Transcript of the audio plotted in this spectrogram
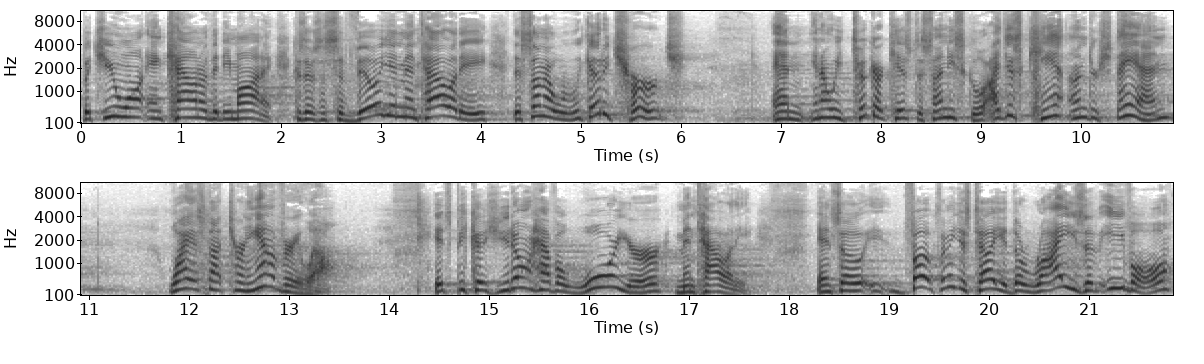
but you won't encounter the demonic. Because there's a civilian mentality that somehow, well, we go to church and, you know, we took our kids to Sunday school. I just can't understand why it's not turning out very well. It's because you don't have a warrior mentality. And so, folks, let me just tell you the rise of evil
